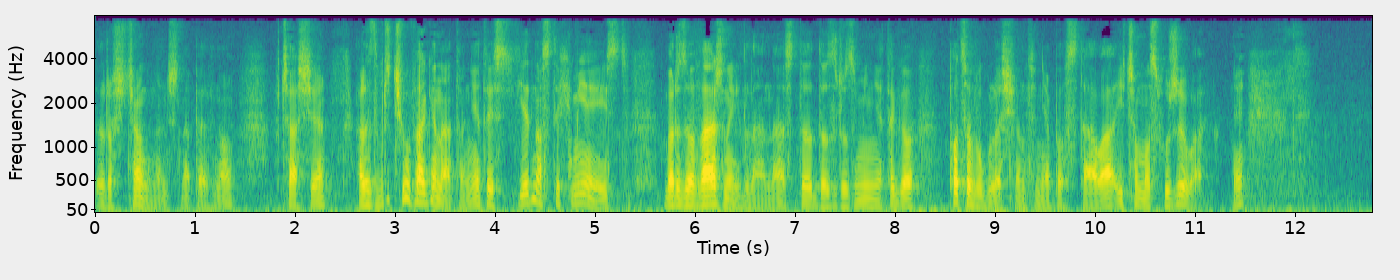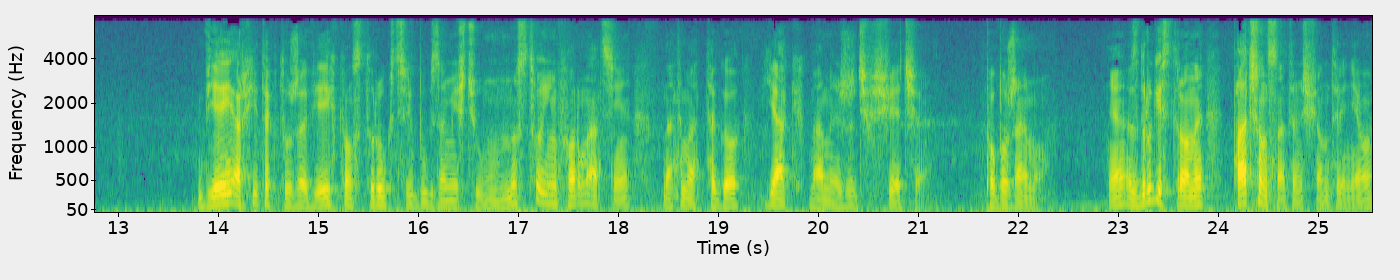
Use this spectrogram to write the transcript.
rozciągnąć na pewno w czasie, ale zwróćcie uwagę na to, nie? To jest jedno z tych miejsc bardzo ważnych dla nas do, do zrozumienia tego, po co w ogóle świątynia powstała i czemu służyła. Nie? W jej architekturze, w jej konstrukcji Bóg zamieścił mnóstwo informacji na temat tego, jak mamy żyć w świecie po Bożemu. Nie? Z drugiej strony, patrząc na tę świątynię,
